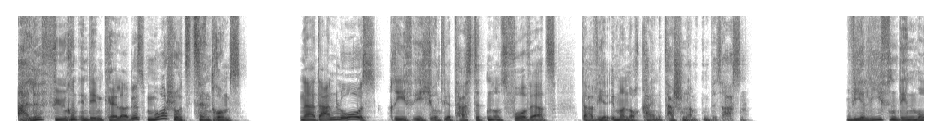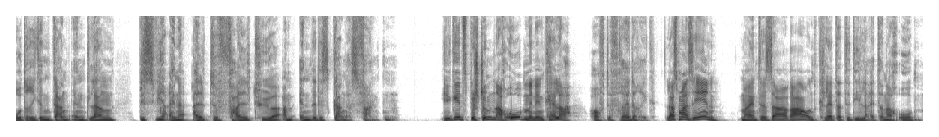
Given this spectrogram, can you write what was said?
alle führen in den Keller des Moorschutzzentrums. Na dann los, rief ich und wir tasteten uns vorwärts, da wir immer noch keine Taschenlampen besaßen. Wir liefen den modrigen Gang entlang, bis wir eine alte Falltür am Ende des Ganges fanden. Hier geht's bestimmt nach oben in den Keller, hoffte Frederik. Lass mal sehen, meinte Sarah und kletterte die Leiter nach oben.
